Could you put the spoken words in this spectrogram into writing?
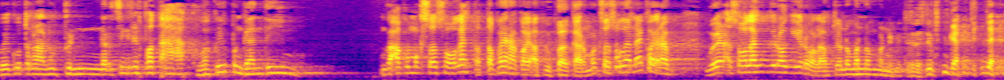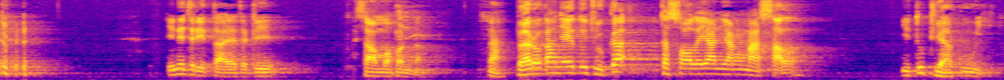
Kowe terlalu bener sing repot aku, aku itu penggantimu. Enggak aku maksa soleh tetep ora koyo Abu Bakar. Maksa soleh nek koyo gue nak soleh kira-kira lah aja nemen-nemen gitu. Dadi penggantinya itu. Ini cerita ya jadi saya mohon. Nah, barokahnya itu juga kesolehan yang masal itu diakui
